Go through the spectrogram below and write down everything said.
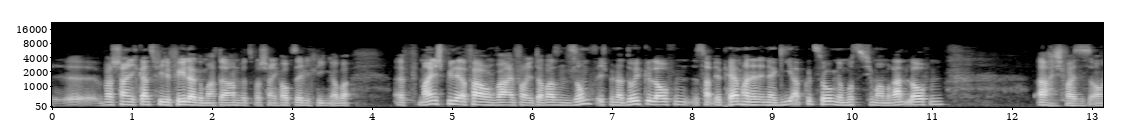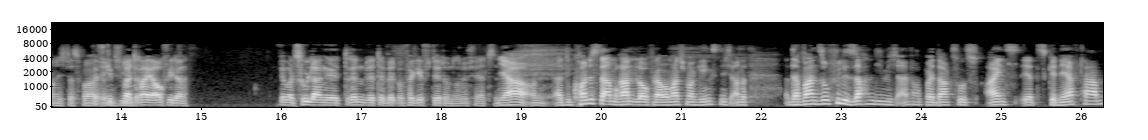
äh, wahrscheinlich ganz viele Fehler gemacht, daran wird es wahrscheinlich hauptsächlich liegen, aber äh, meine Spielerfahrung war einfach, da war so ein Sumpf, ich bin da durchgelaufen, es hat mir permanent Energie abgezogen, da musste ich immer am Rand laufen. Ach, ich weiß es auch nicht, das war Das gibt's irgendwie... bei drei auch wieder. Wenn man zu lange drin wird, dann wird man vergiftet und so eine Scherze. Ja, und äh, du konntest da am Rand laufen, aber manchmal ging es nicht anders. Da waren so viele Sachen, die mich einfach bei Dark Souls 1 jetzt genervt haben.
